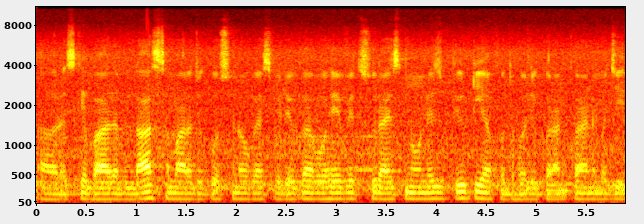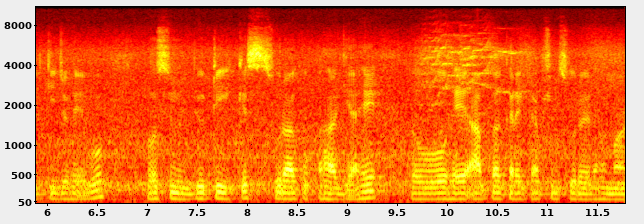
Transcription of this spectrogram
اور اس کے بعد اب لاسٹ ہمارا جو کوشچن ہوگا اس ویڈیو کا وہ ہے which surah is known as beauty of the holy Quran Quran Majeed کی جو ہے وہ حسن بیوٹی کس سورہ کو کہا گیا ہے؟ تو وہ ہے آپ کا کریکٹ آپشن سورہ رحمان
